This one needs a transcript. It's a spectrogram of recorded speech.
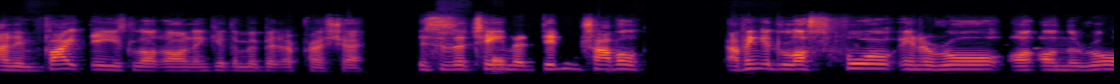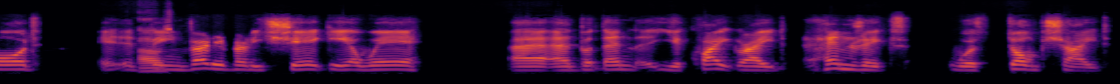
and invite these lot on and give them a bit of pressure. This is a team that didn't travel. I think it lost four in a row on, on the road. It had was- been very, very shaky away. Uh, and but then you're quite right. Hendricks was dog shite,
